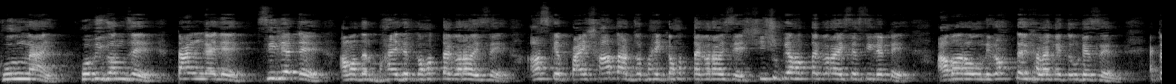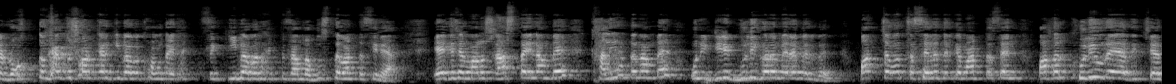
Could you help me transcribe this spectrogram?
খুলনায়, হবিগঞ্জে, টাঙ্গাইলে, সিলেটে আমাদের ভাইদেরকে হত্যা করা হয়েছে। আজকে প্রায় সাত আটজন ভাইকে হত্যা করা হয়েছে, শিশুকে হত্যা করা হয়েছে সিলেটে। আবারও উনি রক্তের খেলা মেতে উঠেছেন। একটা রক্ত খাগ্য সরকার কীভাবে ক্ষমতায় থাকছে কীভাবে থাকতেছে আমরা বুঝতে পারতেছি না। এই দেশের মানুষ রাস্তায় নামবে, খালি হাতে নামবে, উনি ডিরেক্ট গুলি করে মেরে ফেলবেন। বাচ্চা বাচ্চা ছেলেদেরকে মারতেছেন পাতার খুলি উড়াইয়া দিচ্ছেন।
